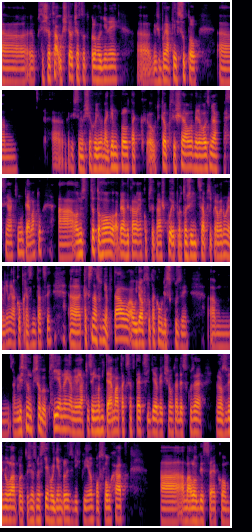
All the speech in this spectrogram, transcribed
Uh, přišel třeba učitel, často to byly hodiny, uh, když byl nějaký supl, um, když jsem ještě chodil na Gimple, tak učitel přišel, věnoval jsme asi nějakému tématu a on místo toho, aby nám vykládal nějakou přednášku, i protože jí třeba připravenou neměl nějakou prezentaci, tak se nás hodně ptal a udělal to takovou diskuzi. Um, a když ten učitel byl příjemný a měl nějaký zajímavý téma, tak se v té třídě většinou ta diskuze rozvinula, protože jsme z těch hodin byli zvyklí jenom poslouchat a, a málo kdy se jako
